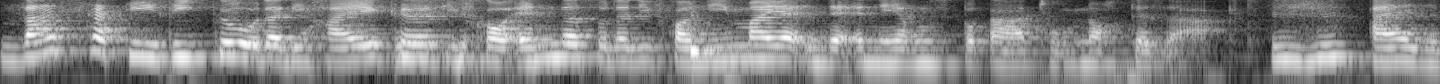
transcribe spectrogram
Was hat die Rike oder die Heike, die Frau Enders oder die Frau Niemeyer in der Ernährungsberatung noch gesagt? Mhm. Also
